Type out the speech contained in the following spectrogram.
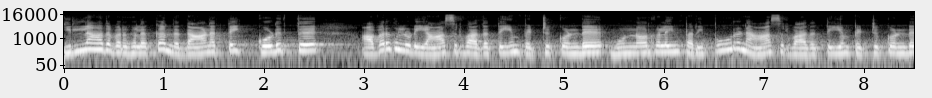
இல்லாதவர்களுக்கு அந்த தானத்தை கொடுத்து அவர்களுடைய ஆசிர்வாதத்தையும் பெற்றுக்கொண்டு முன்னோர்களின் பரிபூரண ஆசிர்வாதத்தையும் பெற்றுக்கொண்டு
